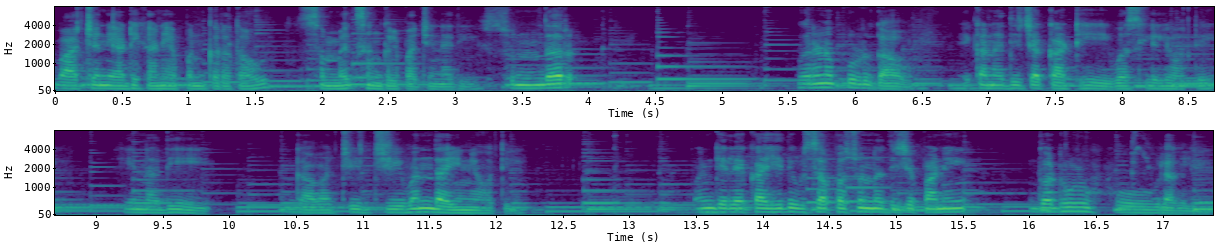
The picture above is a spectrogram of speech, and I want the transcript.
वाचन या ठिकाणी आपण करत आहोत. सम्यक संकल्पाची नदी. सुंदर वर्णपूर गाव एका नदीच्या काठी वसलेले होते. ही नदी गावाची जीवनदायिनी होती. पण गेल्या काही दिवसापासून नदीचे पाणी गढूळ होऊ लागले.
